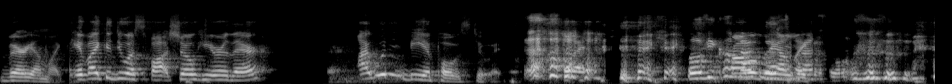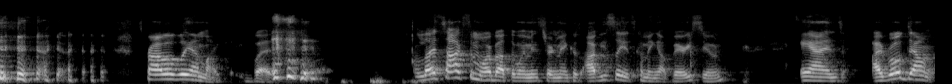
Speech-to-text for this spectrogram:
very unlikely. If I could do a spot show here or there, I wouldn't be opposed to it. But well if you come Probably back unlikely. unlikely. it's probably unlikely, but let's talk some more about the women's tournament because obviously it's coming up very soon. And I wrote down,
